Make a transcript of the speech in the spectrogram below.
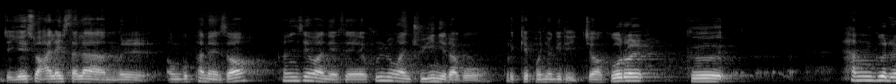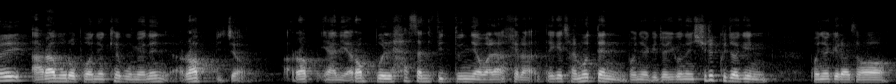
이제 예수 알레이살람을 언급하면서 현세와 내세의 훌륭한 주인이라고 그렇게 번역이 돼 있죠. 그거를 그 한글을 아랍어로 번역해 보면은 랍이죠. 랍, 아니 랍불 하산 피두냐 와라히라 되게 잘못된 번역이죠. 이거는 시르크적인 번역이라서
